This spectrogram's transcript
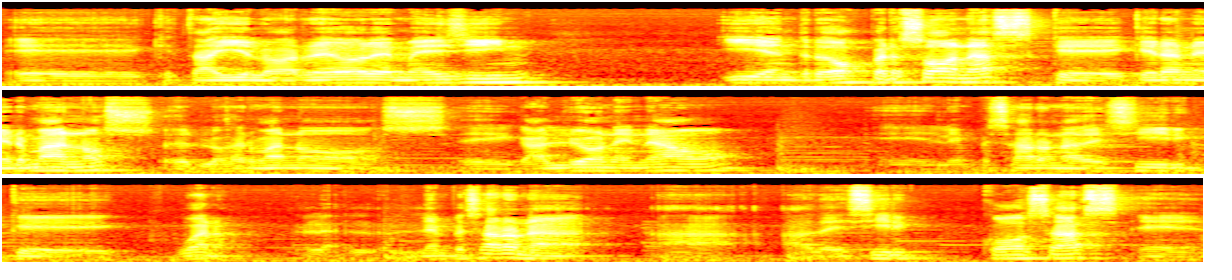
eh, que está ahí en los alrededores de Medellín, y entre dos personas que, eran hermanos, eh, los hermanos eh, Galeón y Nao, le empezaron a decir que, bueno, le, empezaron a, decir cosas en,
